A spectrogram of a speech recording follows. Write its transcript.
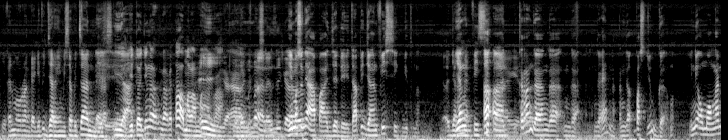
ya kan orang kayak gitu jarang yang bisa bercanda Iya. gitu aja nggak nggak ketawa malah marah iya gimana sih ya maksudnya apa aja deh tapi jangan fisik gitu loh jangan yang main fisik Ah, ah, lah, gitu. karena nggak nggak nggak nggak enak kan nggak pas juga ini omongan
